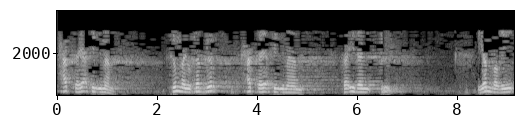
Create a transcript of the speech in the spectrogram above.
حتى يأتي الإمام. ثم يكبر حتى يأتي الإمام. فإذا ينبغي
